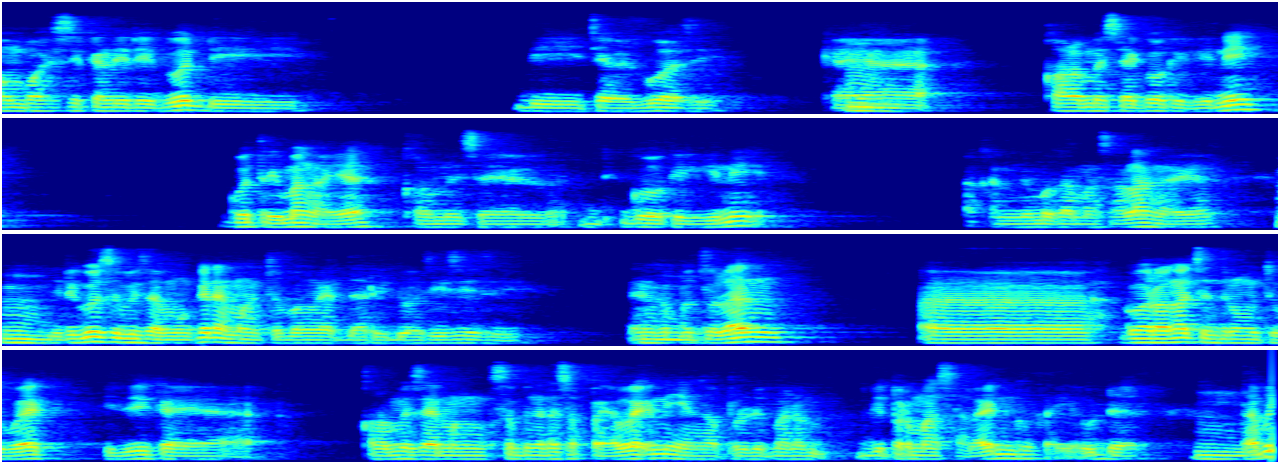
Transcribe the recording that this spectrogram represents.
memposisikan diri gue di di cewek gue sih. Kayak kalau misalnya gue kayak gini, gue terima nggak ya? Kalau misalnya gue kayak gini, akan menimbulkan masalah nggak ya? hmm, Jadi gue sebisa mungkin emang coba ngeliat dari dua sisi sih. Dan Hmm. kebetulan eh gue orangnya cenderung cuek. Jadi kayak kalau misalnya emang sebenarnya sepele nih yang nggak perlu di mana dipermasalahin gue kayak "Ya udah. hmm. Tapi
